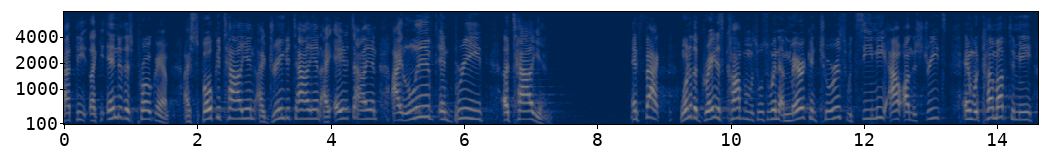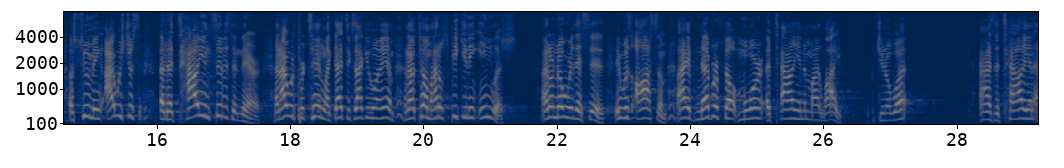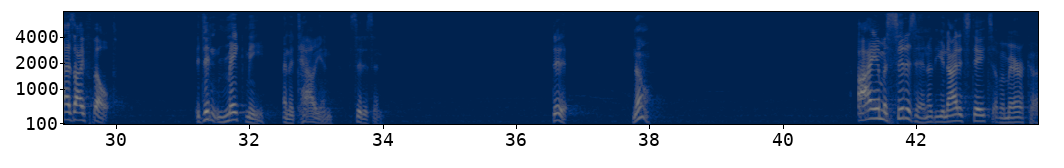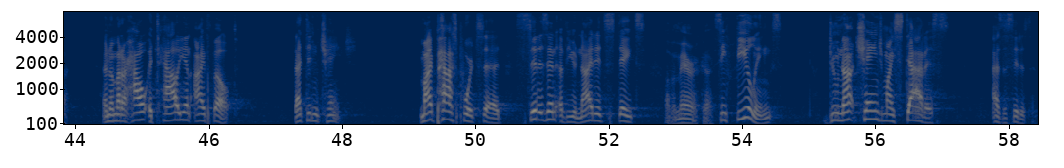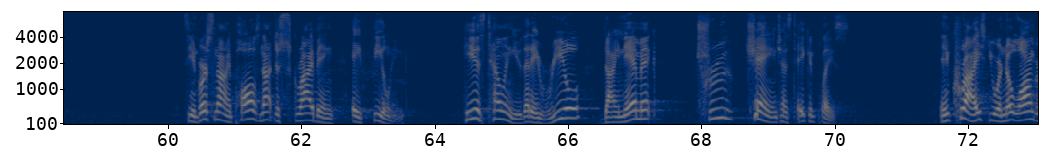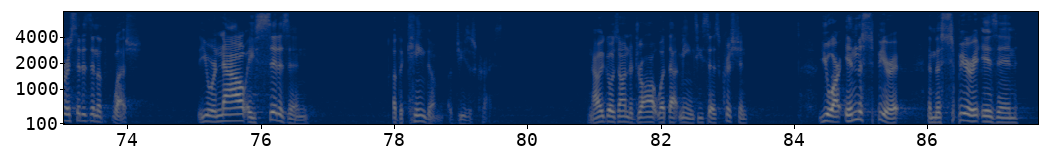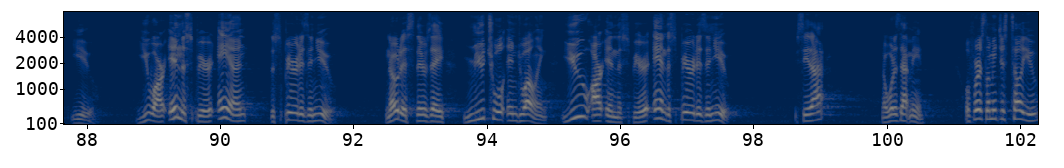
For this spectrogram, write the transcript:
at the like end of this program, I spoke Italian, I dreamed Italian, I ate Italian, I lived and breathed Italian. In fact, one of the greatest compliments was when American tourists would see me out on the streets and would come up to me assuming I was just an Italian citizen there. And I would pretend like that's exactly who I am. And I would tell them I don't speak any English. I don't know where this is. It was awesome. I have never felt more Italian in my life. But you know what? As Italian as I felt, it didn't make me an Italian citizen. Did it? No. I am a citizen of the United States of America. And no matter how Italian I felt, that didn't change. My passport said, citizen of the United States of America. See, feelings do not change my status as a citizen. See, in verse 9, Paul's not describing a feeling, he is telling you that a real, dynamic, true change has taken place. In Christ, you are no longer a citizen of the flesh, you are now a citizen of the kingdom of Jesus Christ. Now he goes on to draw out what that means. He says, Christian, you are in the Spirit, and the Spirit is in you. You are in the Spirit, and the Spirit is in you. Notice there's a mutual indwelling. You are in the Spirit, and the Spirit is in you. You see that? Now, what does that mean? Well, first, let me just tell you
